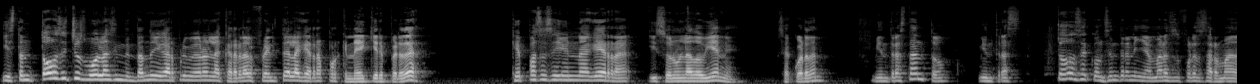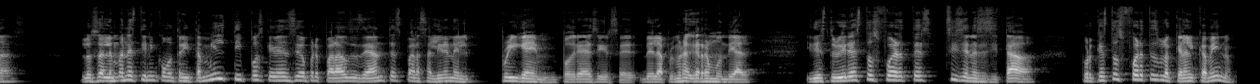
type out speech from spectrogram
Y están todos hechos bolas intentando llegar primero en la carrera al frente de la guerra porque nadie quiere perder. ¿Qué pasa si hay una guerra y solo un lado viene? ¿Se acuerdan? Mientras tanto, mientras todos se concentran en llamar a sus fuerzas armadas, los alemanes tienen como 30.000 tipos que habían sido preparados desde antes para salir en el pregame, podría decirse, de la Primera Guerra Mundial. y destruir estos fuertes si se necesitaba, porque estos fuertes bloquean el camino.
